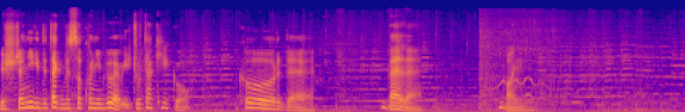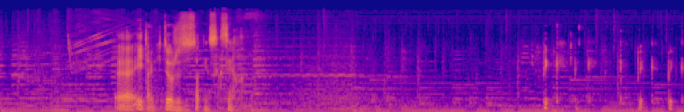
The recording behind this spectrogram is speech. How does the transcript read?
Jeszcze nigdy tak wysoko nie byłem i tu takiego. Kurde. Bele. Bang. E, I tak, to już jest ostatnia sekcja. Pyk, pyk, pyk, pyk, pyk,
